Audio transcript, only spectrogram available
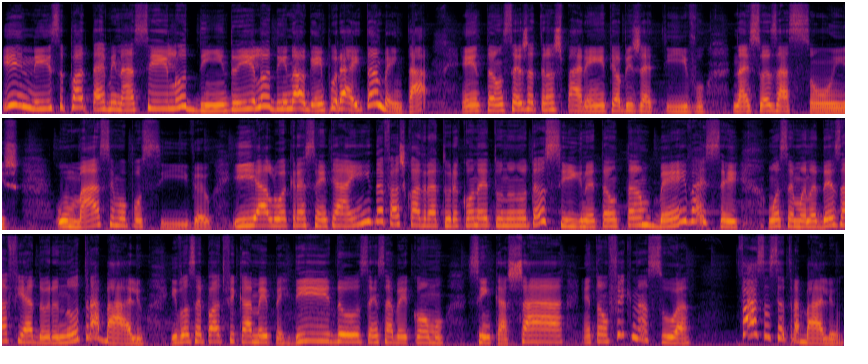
e nisso pode terminar se iludindo e iludindo alguém por aí também, tá? Então seja transparente e objetivo nas suas ações o máximo possível. E a lua crescente ainda faz quadratura com Netuno no teu signo, então também vai ser uma semana desafiadora no trabalho e você pode ficar meio perdido, sem saber como se encaixar. Então fique na sua. Faça seu trabalho.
